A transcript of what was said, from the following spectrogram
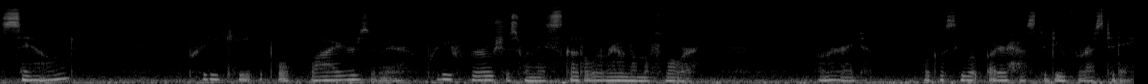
sound. They're pretty capable flyers and they're pretty ferocious when they scuttle around on the floor. Alright, we'll go see what Butter has to do for us today.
